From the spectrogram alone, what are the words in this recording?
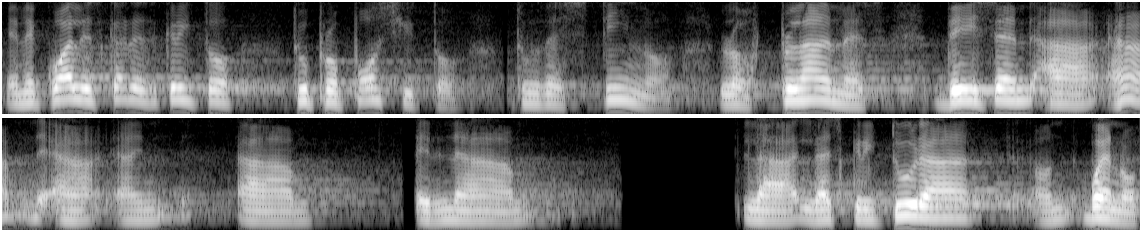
en el cual está escrito tu propósito, tu destino, los planes. Dicen ah, ah, ah, en la, escritura, bueno,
